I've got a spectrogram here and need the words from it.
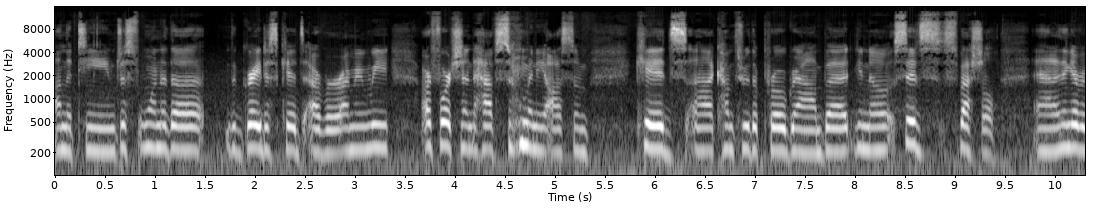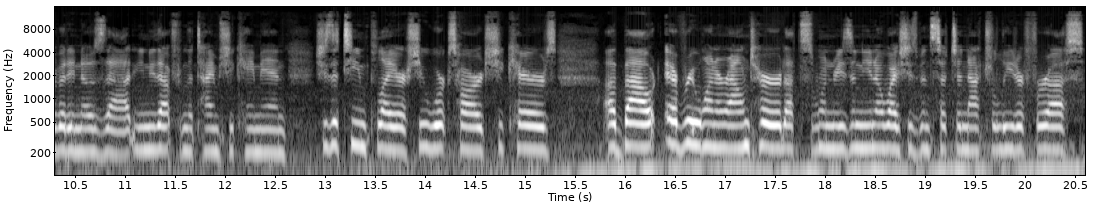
on the team. Just one of the, the greatest kids ever. I mean, we are fortunate to have so many awesome kids uh, come through the program, but you know, Sid's special. And I think everybody knows that. You knew that from the time she came in. She's a team player. She works hard. She cares about everyone around her. That's one reason, you know, why she's been such a natural leader for us.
